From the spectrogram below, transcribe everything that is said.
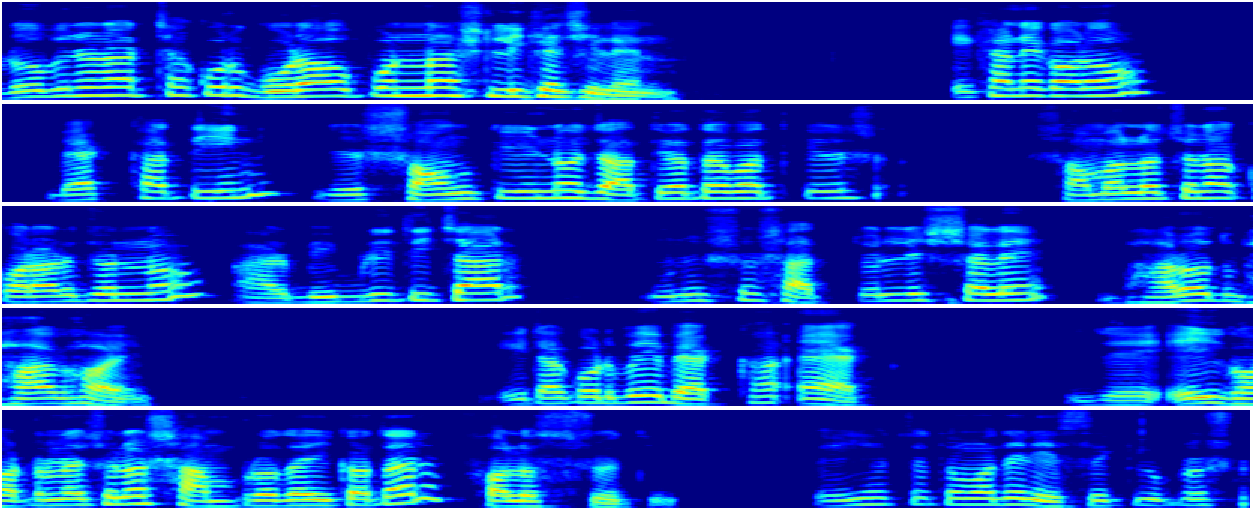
রবীন্দ্রনাথ ঠাকুর গোড়া উপন্যাস লিখেছিলেন। এখানে করো ব্যাখ্যা তিন, যে সংকীর্ণ জাতীয়তাবাদকে সমালোচনা করার জন্য, আর বিবৃতি চার, উনিশশো সাতচল্লিশ সালে ভারত ভাগ হয়। এটা করবে ব্যাখ্যা এক, যে এই ঘটনা ছিল সাম্প্রদায়িকতার ফলশ্রুতি। তো এই হচ্ছে তোমাদের এসে কিউ প্রশ্ন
